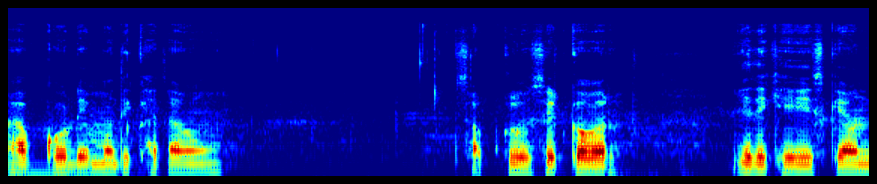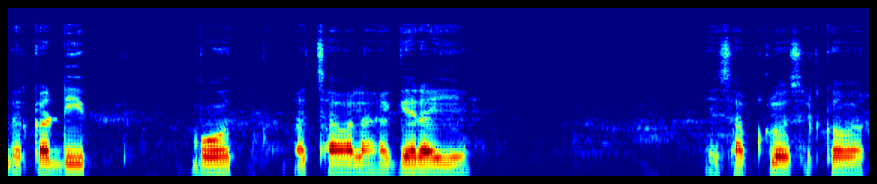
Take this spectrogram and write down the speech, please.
आपको डेमो दिखाता हूँ। सॉफ्ट क्लोज सीट कवर ये देखिए, इसके अंदर का डीप बहुत अच्छा वाला है ये ये सब close seat cover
